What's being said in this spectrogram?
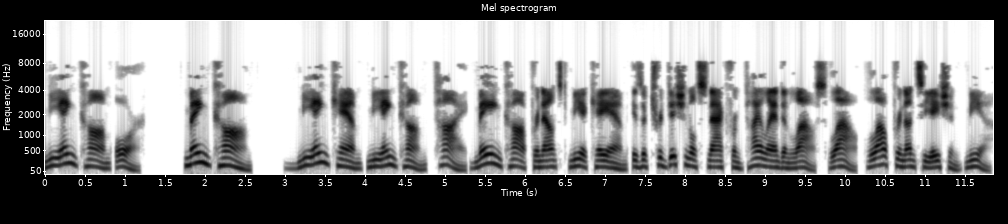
Miang Kham or Meng Kam Miang Kam, Miang Kum, Thai, Mayang Ka pronounced Mia Km, is a traditional snack from Thailand and Laos Lao, Lao pronunciation, Mia.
